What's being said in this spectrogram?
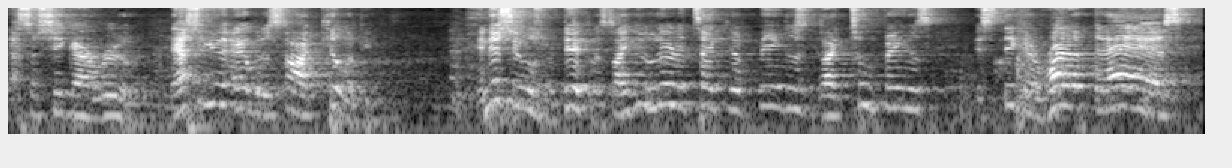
That's when shit got real. That's when you're able to start killing people. And this shit was ridiculous. Like you literally take your fingers, like two fingers, and stick it right up the ass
